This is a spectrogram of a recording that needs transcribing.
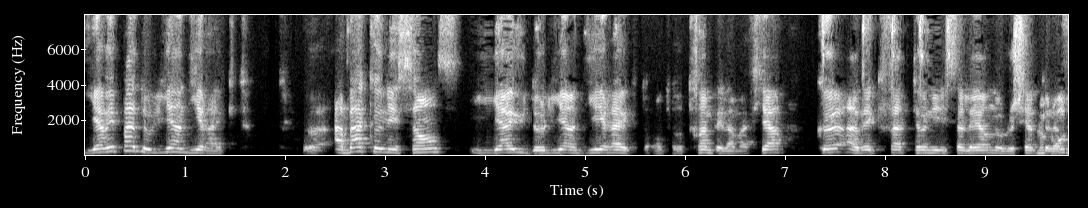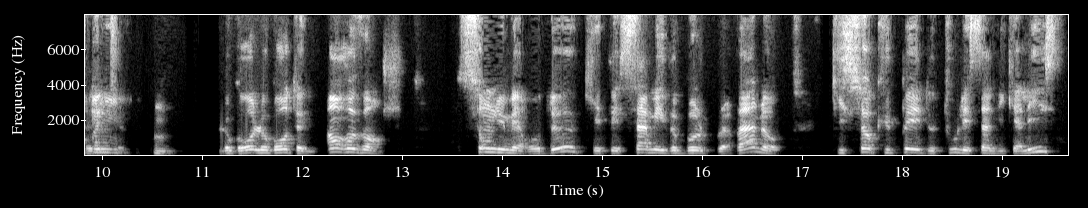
il n'y avait pas de lien direct. à ma connaissance, il y a eu de lien direct entre Trump et la mafia qu'avec Fat Tony Salerno, le chef de la Fédération. Hmm. Le gros, le gros Tony. En revanche, son numéro 2, qui était Sammy the Bull Gravano, qui s'occupait de tous les syndicalistes,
